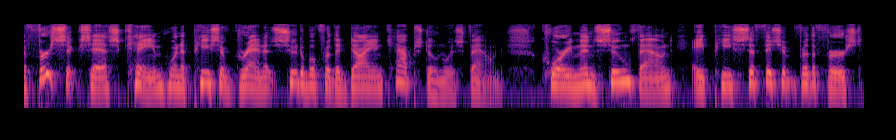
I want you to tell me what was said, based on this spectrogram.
the first success came when a piece of granite suitable for the die and capstone was found. Quarrymen soon found a piece sufficient for the first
